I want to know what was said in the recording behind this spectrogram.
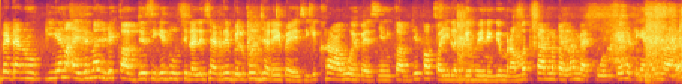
ਬੈਡਾਂ ਨੂੰ ਕੀ ਹੈ ਨਾ, ਇਹਦੇ ਨਾਲ ਜਿਹੜੇ ਕਬਜੇ ਸੀਗੇ ਦੂਸਰੀ ਵਾਲੀ ਸਾਈਡ ਦੇ ਬਿਲਕੁਲ ਜਰੇ ਪਏ ਸੀਗੇ, ਖਰਾਬ ਹੋਏ ਪਏ ਸੀ ਯਾਨੀ ਕਬਜੇ, ਪਾਪਾ ਜੀ ਲੱਗੇ ਹੋਏ ਨੇਗੇ ਮੁਰੰਮਤ ਕਰਨ ਪਹਿਲਾਂ, ਮੈਂ ਖੋਲ ਕੇ ਹਟੀਆਂ ਨੇ ਨਾਲ।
